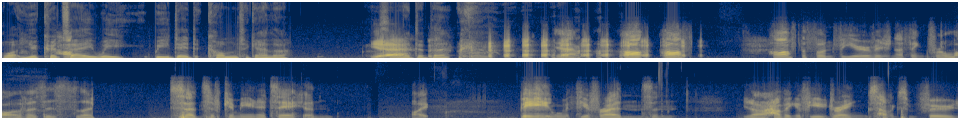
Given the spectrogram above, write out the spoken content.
what you could half- say. We we did come together. See what Yeah, I did there. yeah, half, half half the fun for Eurovision, I think, for a lot of us is the sense of community and like being with your friends and you know having a few drinks, having some food,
